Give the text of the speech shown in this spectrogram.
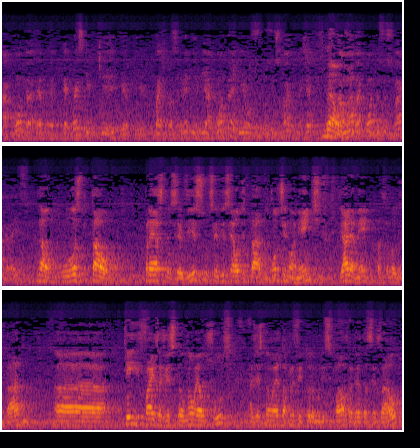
a conta, é, é depois que, que, que, faz o procedimento, envia a conta e o, o SUS paga? Não. O hospital manda a conta e o SUS paga, é isso? Não, o hospital presta o serviço, o serviço é auditado continuamente, diariamente, está sendo auditado. Ah, quem faz a gestão não é o SUS, a gestão é da Prefeitura Municipal, através da CESAL.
